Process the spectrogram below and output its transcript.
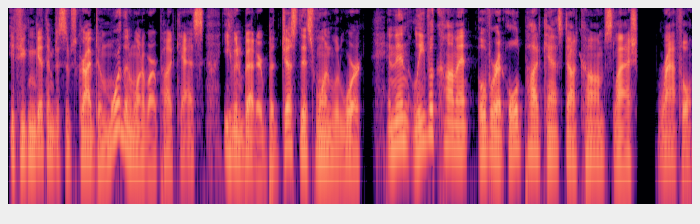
If you can get them to subscribe to more than one of our podcasts, even better, but just this one would work. And then leave a comment over at oldpodcast.com slash raffle.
